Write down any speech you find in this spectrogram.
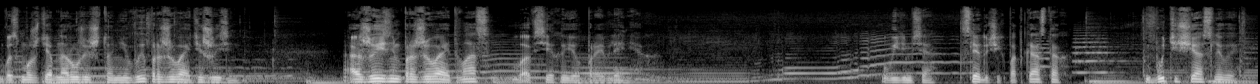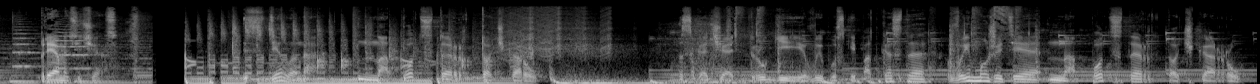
Вы сможете обнаружить, что не вы проживаете жизнь, а жизнь проживает вас во всех ее проявлениях. Увидимся в следующих подкастах. Будьте счастливы прямо сейчас. Сделано на podster.ru Скачать другие выпуски подкаста вы можете на podster.ru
